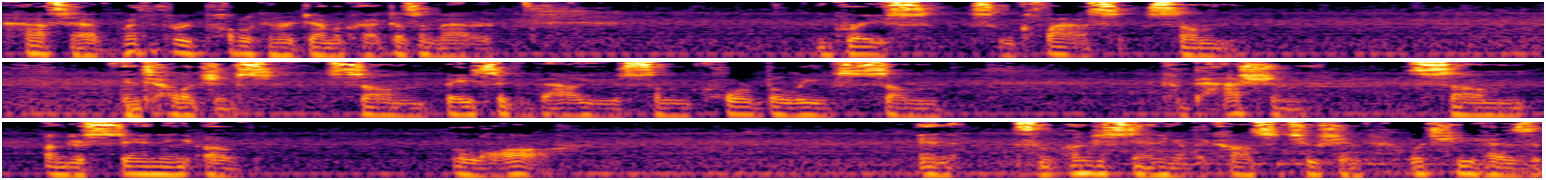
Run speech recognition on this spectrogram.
has to have, whether the Republican or Democrat, doesn't matter. Grace, some class, some intelligence, some basic values, some core beliefs, some compassion, some understanding of law, and some understanding of the Constitution, which he has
